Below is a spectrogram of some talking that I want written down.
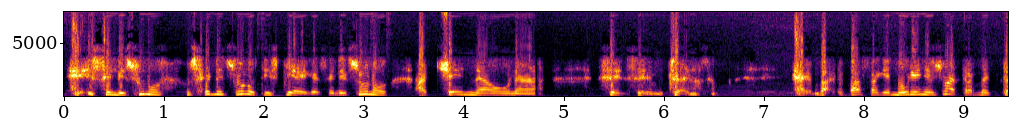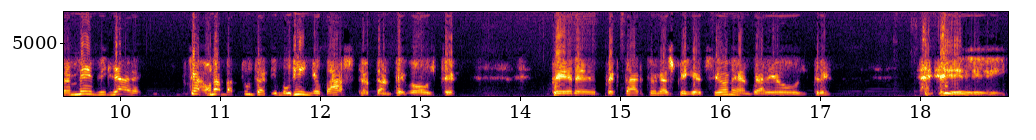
E se nessuno, se nessuno ti spiega, se nessuno accenna una... Se, se, cioè, eh, basta che Mourinho dice, tra, tra me e Vigliare, cioè, una battuta di Mourinho basta tante volte per, per darti una spiegazione e andare oltre. E,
